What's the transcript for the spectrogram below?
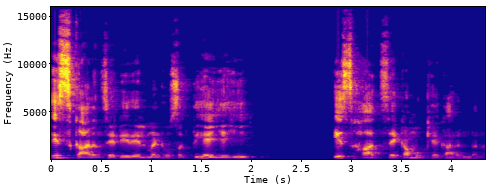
इस कारण से डिरेलमेंट हो सकती है, यही इस हादसे का मुख्य कारण बना।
